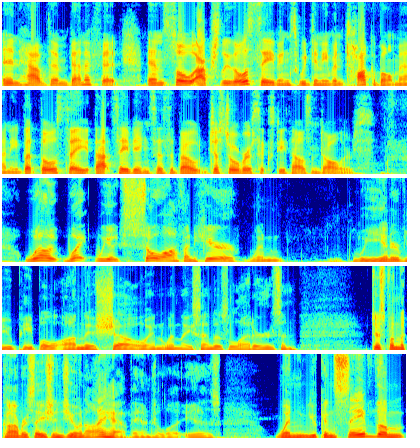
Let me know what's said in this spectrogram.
and have them benefit. And so actually those savings we didn't even talk about Manny, but those say that savings is about just over $60,000. Well, what we so often hear when we interview people on this show and when they send us letters and just from the conversations you and I have, Angela, is when you can save them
